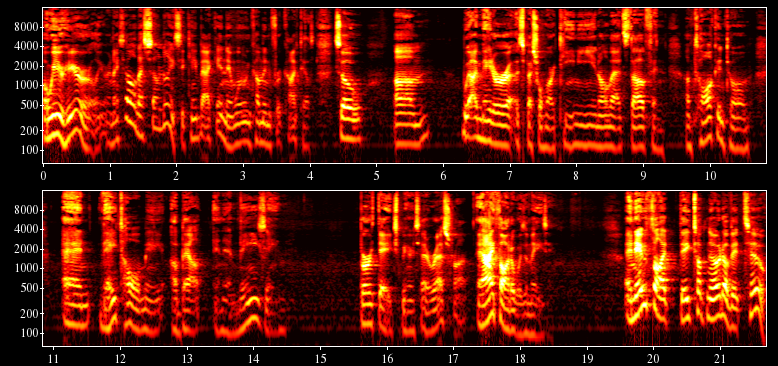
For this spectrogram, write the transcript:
oh, we were here earlier. And I said, oh, that's so nice. They came back in and women come in for cocktails. So um, I made her a special martini and all that stuff. And I'm talking to them. And they told me about an amazing birthday experience at a restaurant. And I thought it was amazing. And they thought, they took note of it too.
